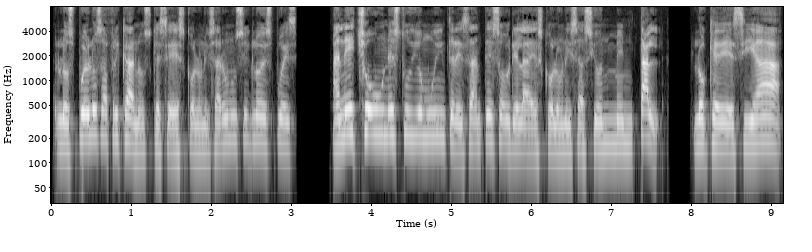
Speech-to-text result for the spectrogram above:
Los pueblos africanos que se descolonizaron un siglo después han hecho un estudio muy interesante sobre la descolonización mental, lo que decía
